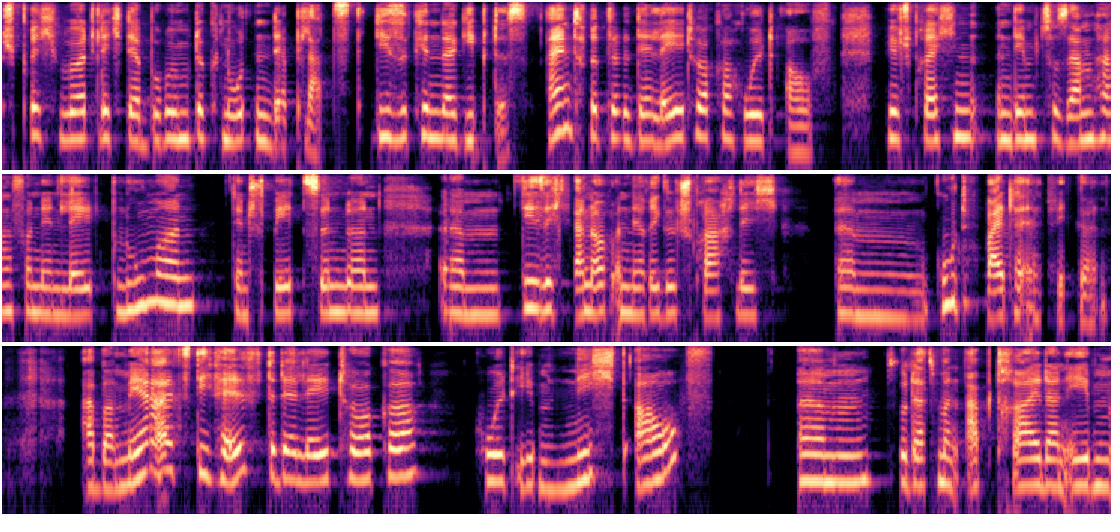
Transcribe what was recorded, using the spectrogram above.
sprichwörtlich der berühmte Knoten, der platzt. Diese Kinder gibt es. Ein Drittel der Late Worker holt auf. Wir sprechen in dem Zusammenhang von den Late Bloomern, den Spätzündern, ähm, die sich dann auch in der Regel sprachlich ähm, gut weiterentwickeln. Aber mehr als die Hälfte der Late Talker holt eben nicht auf, ähm, so dass man ab drei dann eben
